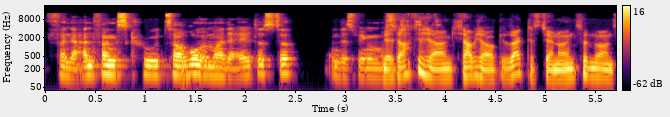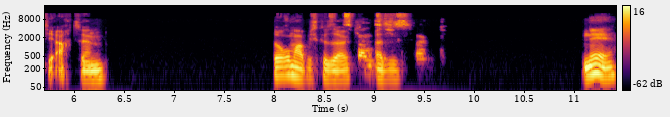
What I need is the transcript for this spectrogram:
von der Anfangscrew Zorro immer der Älteste. Und deswegen Ja, musste ich dachte ich ja eigentlich, habe ich auch gesagt, dass der 19 war und sie 18. So rum habe ich es gesagt. 20 Also, es- gesagt. nee.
